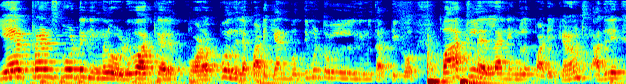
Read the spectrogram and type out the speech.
എയർ ട്രാൻസ്പോർട്ട് നിങ്ങൾ ഒഴിവാക്കിയാലും കുഴപ്പമൊന്നുമില്ല. പഠിക്കാൻ ബുദ്ധിമുട്ടുള്ള നിങ്ങൾ തട്ടിക്കോ. ബാക്കിയുള്ള നിങ്ങൾ പഠിക്കണം. അതിൽ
